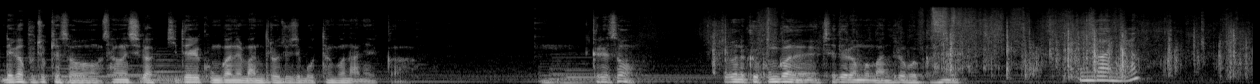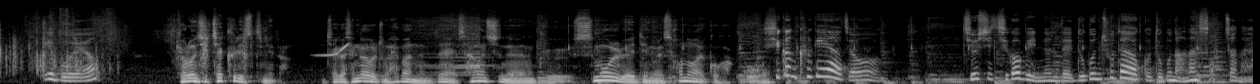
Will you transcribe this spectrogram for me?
내가 부족해서 상은 씨가 기댈 공간을 만들어주지 못한 건 아닐까. 음, 그래서 이번에 그 공간을 제대로 한번 만들어 볼까 합니다. 공간이요? 이게 뭐예요? 결혼식 체크리스트입니다. 제가 생각을 좀 해봤는데 상은 씨는 그 스몰 웨딩을 선호할 것 같고 시간 크게 해야죠. 지호 씨 직업이 있는데 누군 초대하고 누군 안 할 수 없잖아요.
